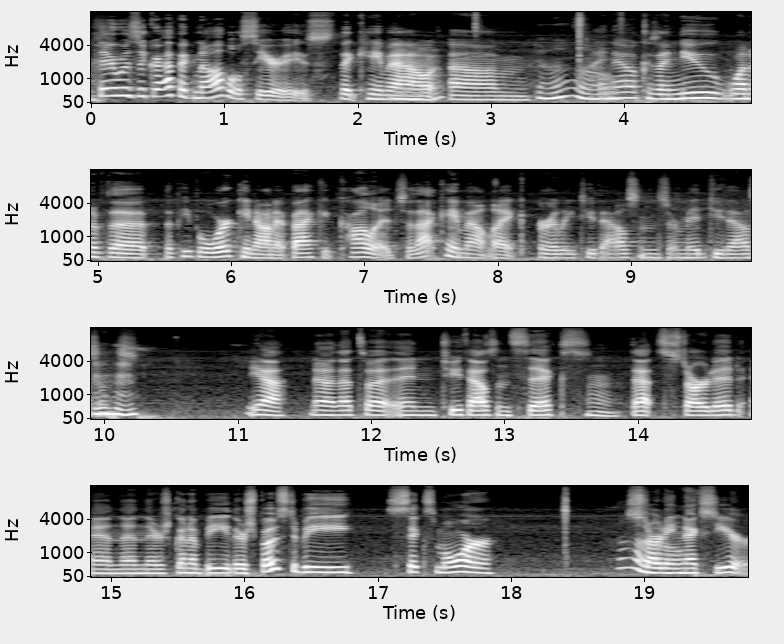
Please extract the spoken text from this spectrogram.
there was a graphic novel series that came out. Um, Oh. I know because I knew one of the, the people working on it back at college. So that came out like early 2000s or mid 2000s. Yeah, no, that's what in 2006 Hmm. that started, and then there's going to be there's supposed to be six more starting Oh. next year.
